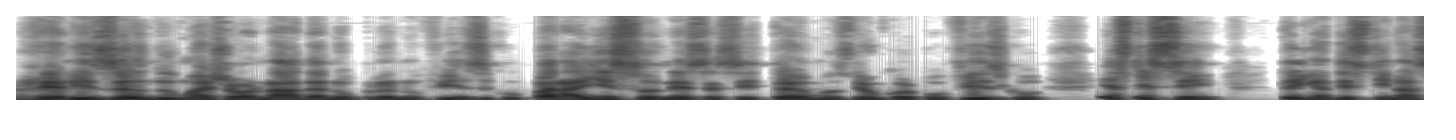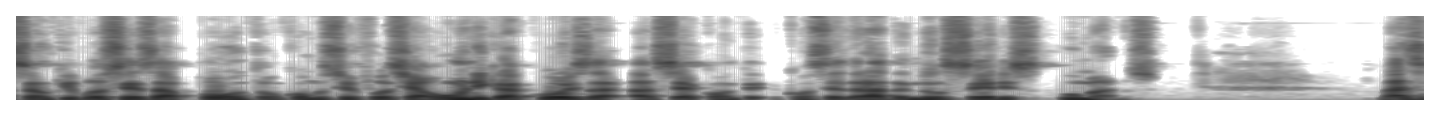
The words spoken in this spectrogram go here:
realizando uma jornada no plano físico, para isso necessitamos de um corpo físico. Este sim tem a destinação que vocês apontam como se fosse a única coisa a ser considerada nos seres humanos. Mas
